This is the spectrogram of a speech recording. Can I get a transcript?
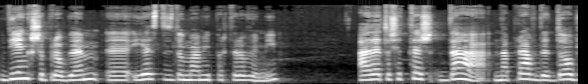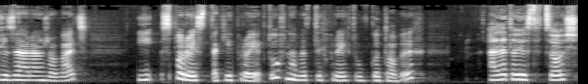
większy problem y, jest z domami parterowymi, ale to się też da naprawdę dobrze zaaranżować i sporo jest takich projektów, nawet tych projektów gotowych, ale to jest coś,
